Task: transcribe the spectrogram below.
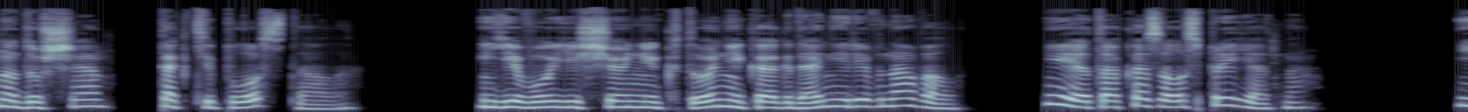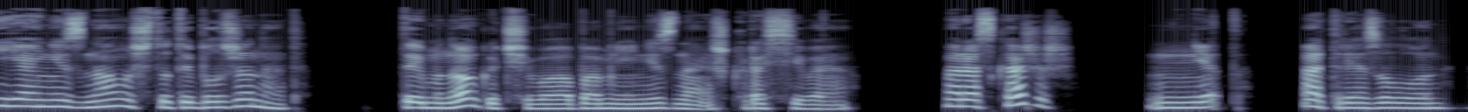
На душе так тепло стало. Его еще никто никогда не ревновал, и это оказалось приятно. Я не знала, что ты был женат. Ты много чего обо мне не знаешь, красивая. Расскажешь? Нет, отрезал он.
